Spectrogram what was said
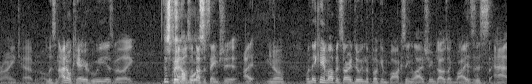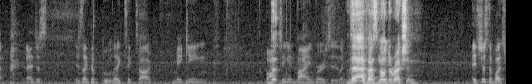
Ryan Kavanaugh? Listen, I don't care who he is, but like, Just pay I my also thought the same shit. I, you know, when they came up and started doing the fucking boxing live streams, I was like, why is this app that just is like the bootleg TikTok making boxing and buying Verzuz Like, That app has no direction. it's just a bunch.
